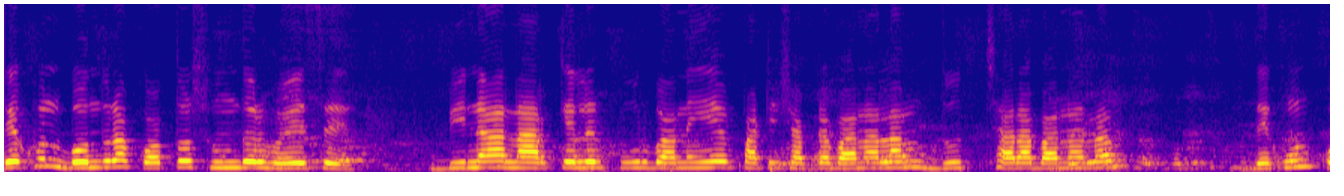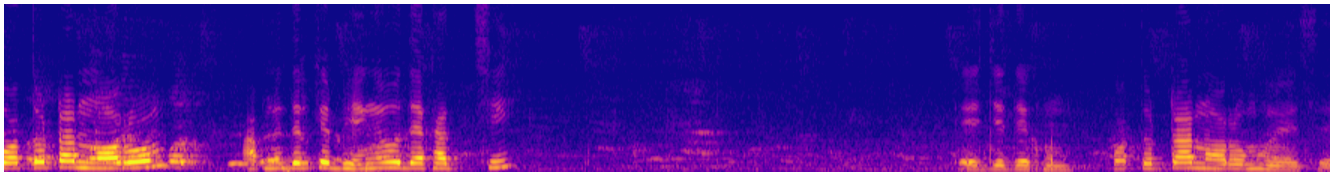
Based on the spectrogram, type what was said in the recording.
দেখুন বন্ধুরা কত সুন্দর হয়েছে। বিনা নারকেলের পুর বানিয়ে পাটিসাপটা বানালাম, দুধ ছাড়া বানালাম। দেখুন কতটা নরম, আপনাদেরকে ভেঙেও দেখাচ্ছি। এই যে দেখুন কতটা নরম হয়েছে।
